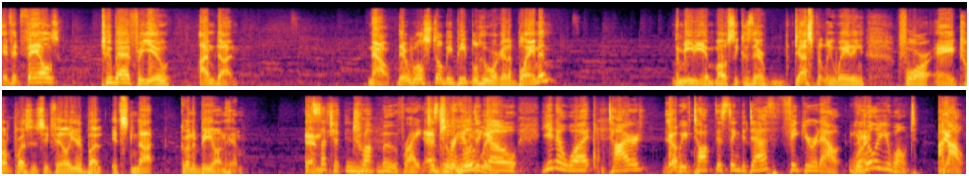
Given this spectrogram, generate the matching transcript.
If it fails, too bad for you. I'm done. Now, there will still be people who are going to blame him. The media mostly, because they're desperately waiting for a Trump presidency failure, but it's not going to be on him. It's such a Trump move, right? Just for him to go, you know what? I'm tired. Yep. We've talked this thing to death. Figure it out. You Right. will or you won't. I'm Yeah. out.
